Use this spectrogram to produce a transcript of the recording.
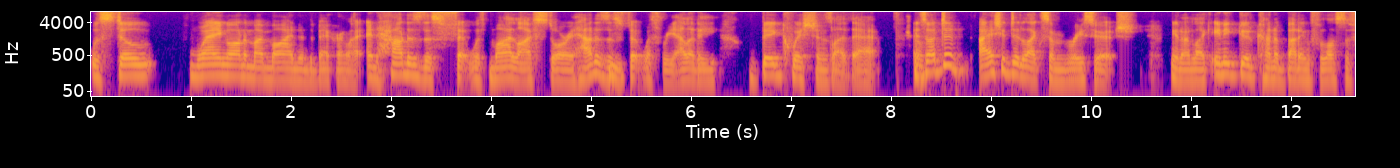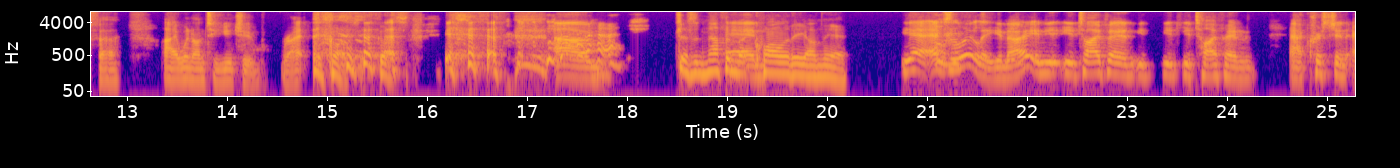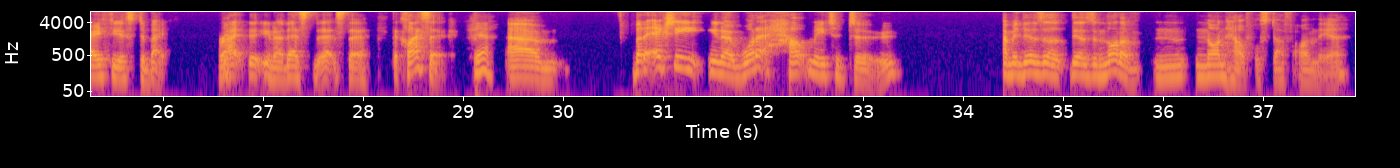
was still weighing on in my mind in the background like and how does this fit with my life story? How does this mm. fit with reality? Big questions like that. Sure. and so i did i actually did like some research you know like any good kind of budding philosopher i went onto youtube right? Of course of course. Um, just nothing and, but quality on there. Yeah absolutely you know and you, you type in you, you, type in uh, christian atheist debate right yeah. you know that's that's the the classic yeah um but actually, you know, what it helped me to do. I mean, there's a there's a lot of n- non-helpful stuff on there,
